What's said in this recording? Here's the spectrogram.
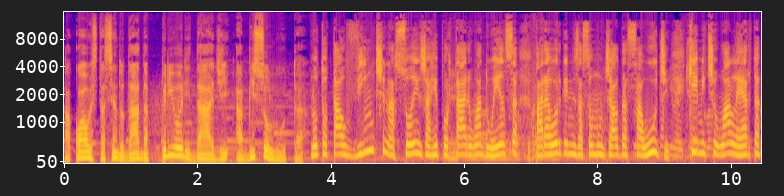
a qual está sendo dada prioridade absoluta. No total, 20 nações já reportaram a doença para a Organização Mundial da Saúde, que emitiu um alerta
